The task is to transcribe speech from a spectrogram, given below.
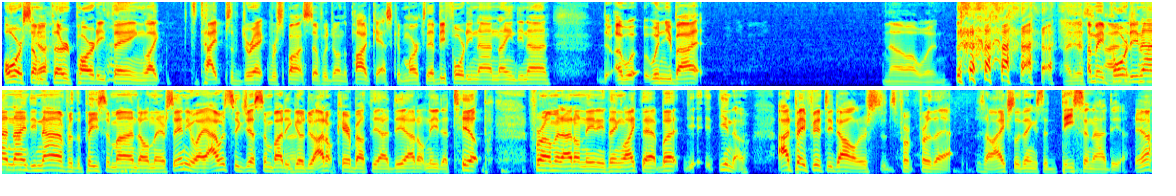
or some Yeah. third party thing like the types of direct response stuff we do on the podcast could mark that'd be forty nine ninety nine. Wouldn't you buy it? No, I wouldn't. I just. I mean, just forty nine remember. ninety nine for the peace of mind on there. So anyway, I would suggest somebody go do. I don't care about the idea. I don't need a tip from it. I don't need anything like that. But you know, I'd pay fifty dollars for for that. So I actually think it's a decent idea. Yeah,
